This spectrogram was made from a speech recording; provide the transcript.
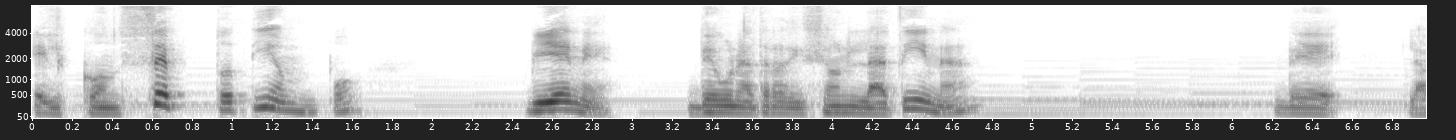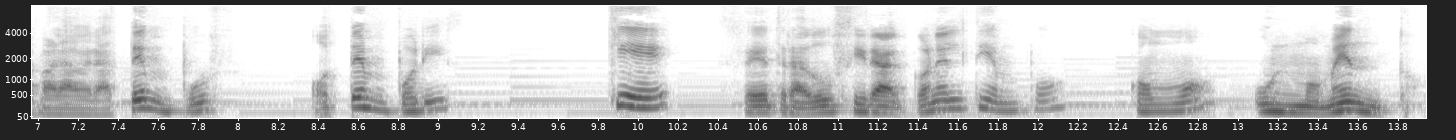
el concepto tiempo, viene de una tradición latina, de la palabra tempus o temporis, que se traducirá con el tiempo como un momento,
